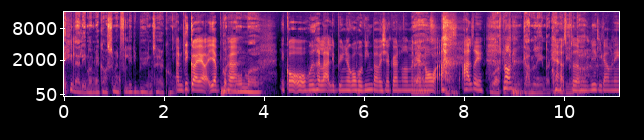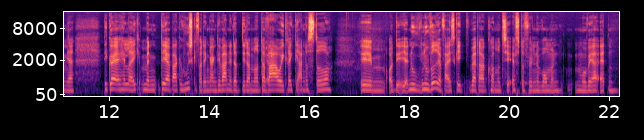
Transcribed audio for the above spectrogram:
helt ærligt indrømme, jeg går simpelthen for lidt i byen til at kunne Jamen, det gør jeg. Jeg, på hører, nogen måde. jeg går overhovedet heller aldrig i byen. Jeg går på vinbar, hvis jeg gør noget, men Ja. jeg når aldrig. Du er også Nå, blevet en gammel en, der går Jeg er også blevet en virkelig gammel en, ja. Det gør jeg heller ikke, men det jeg bare kan huske fra dengang, det var netop det der med, der Ja. var jo ikke rigtig andre steder. Øhm, og det, nu, nu ved jeg faktisk ikke, hvad der er kommet til efterfølgende, hvor man må være 18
